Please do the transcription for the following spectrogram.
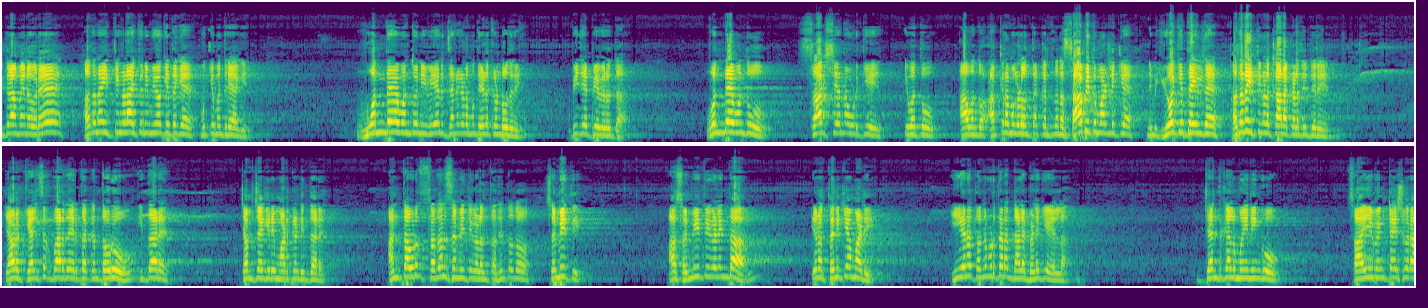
ಸಿದ್ದರಾಮಯ್ಯನವರೇ, ಹದಿನೈದು ತಿಂಗಳಾಯ್ತು ನಿಮ್ಮ ಯೋಗ್ಯತೆಗೆ ಮುಖ್ಯಮಂತ್ರಿಯಾಗಿ. ಒಂದೇ ಒಂದು ನೀವೇನು ಜನಗಳ ಮುಂದೆ ಹೇಳ್ಕೊಂಡು ಹೋದ್ರಿ, ಬಿಜೆಪಿಯ ವಿರುದ್ಧ. ಒಂದೇ ಒಂದು ಸಾಕ್ಷಿಯನ್ನ ಹುಡುಕಿ ಇವತ್ತು ಆ ಒಂದು ಅಕ್ರಮಗಳು ಅಂತಕ್ಕಂಥದನ್ನ ಸಾಬೀತು ಮಾಡಲಿಕ್ಕೆ ನಿಮಗೆ ಯೋಗ್ಯತೆ ಇಲ್ಲದೆ ಹದಿನೈದು ತಿಂಗಳ ಕಾಲ ಕಳೆದಿದ್ದೀರಿ. ಯಾರು ಕೆಲಸಕ್ಕೆ ಬಾರದೇ ಇರತಕ್ಕಂಥವ್ರು ಇದ್ದಾರೆ, ಚಮಚಗಿರಿ ಮಾಡ್ಕೊಂಡಿದ್ದಾರೆ. ಅಂಥವ್ರು ಸದನ ಸಮಿತಿಗಳಂತ ಇಂಥದ್ದು ಸಮಿತಿ? ಆ ಸಮಿತಿಗಳಿಂದ ಏನೋ ತನಿಖೆ ಮಾಡಿ, ಈಗೇನೋ ತಂದುಬಿಡ್ತಾರೆ ನಾಳೆ ಬೆಳಗ್ಗೆ ಎಲ್ಲ. ಜಂತಕಲ್ ಮೈನಿಂಗು, ಸಾಯಿ ವೆಂಕಟೇಶ್ವರ,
